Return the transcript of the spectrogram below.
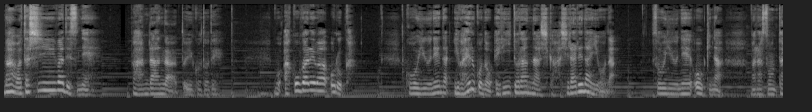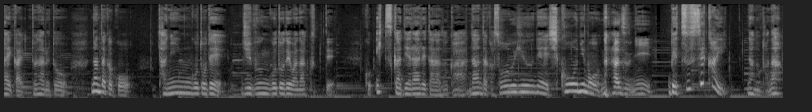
まあ私はですねファンランナーということでもう憧れはおろかこういうねいわゆるこのエリートランナーしか走られないようなそういうね大きなマラソン大会となるとなんだかこう他人事で自分事ではなくってこういつか出られたらとかなんだかそういうね思考にもならずに別世界なのかな？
